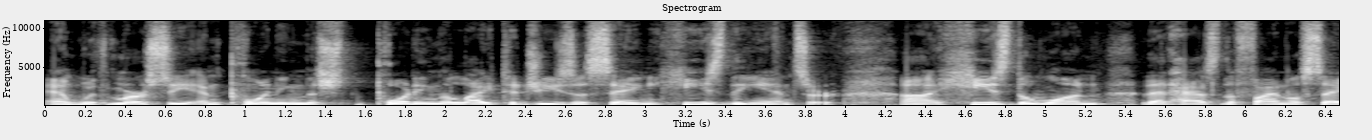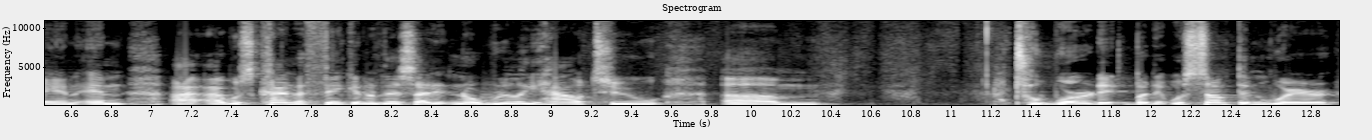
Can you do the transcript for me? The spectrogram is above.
and with mercy and pointing the pointing the light to Jesus, saying He's the answer. Uh, he's the one that has the final say. And and I, I was kind of thinking of this. I didn't know really how to. Um, to word it, but it was something where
